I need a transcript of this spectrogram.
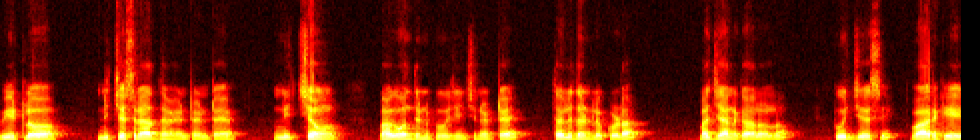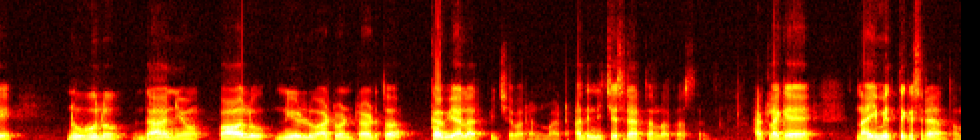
వీటిలో నిత్య శ్రాద్ధం ఏంటంటే నిత్యం భగవంతుని పూజించినట్టే తల్లిదండ్రులు కూడా మధ్యాహ్న కాలంలో పూజ చేసి వారికి నువ్వులు ధాన్యం పాలు నీళ్ళు అటువంటి వాటితో కవ్యాలు అర్పించేవారు అనమాట అది నిత్య శ్రాద్ధంలోకి వస్తుంది అట్లాగే నైమిత్తిక శ్రాద్ధం.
